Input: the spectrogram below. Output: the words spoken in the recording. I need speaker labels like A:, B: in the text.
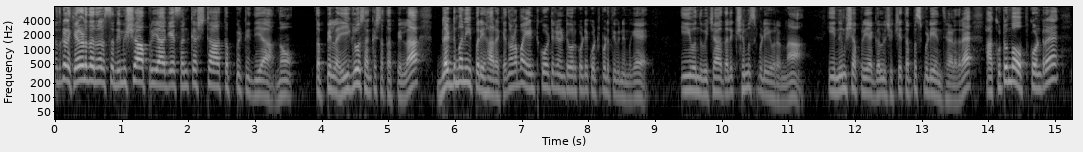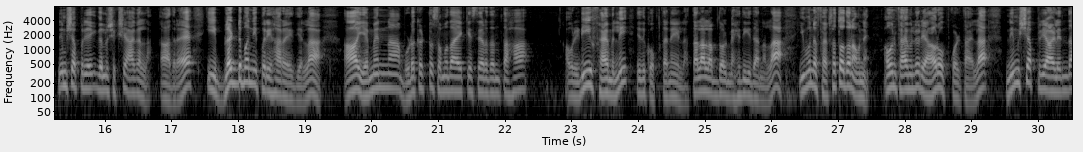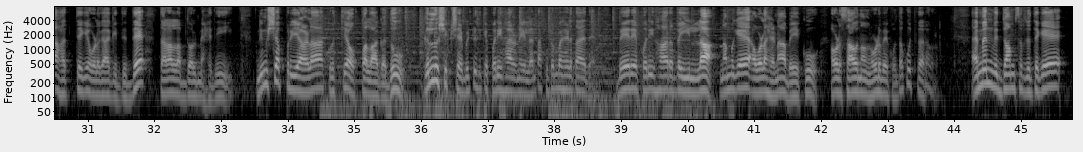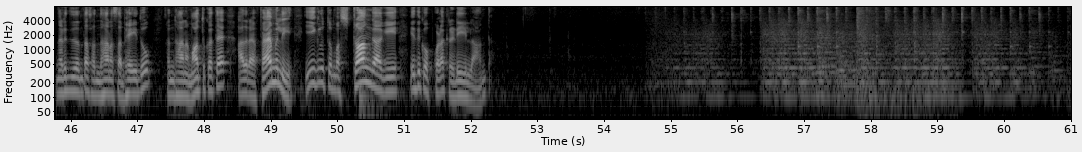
A: ಒಂದು ಕೇರಳದ ನರ್ಸ್ ನಿಮಿಷ ಪ್ರಿಯಾಗೆ ಸಂಕಷ್ಟ ತಪ್ಪಿಟ್ಟಿದೆಯಾ? ನೋ, ತಪ್ಪಿಲ್ಲ. ಈಗಲೂ ಸಂಕಷ್ಟ ತಪ್ಪಿಲ್ಲ. ಬ್ಲಡ್ ಮನಿ ಪರಿಹಾರಕ್ಕೆ ನೋಡಮ್ಮ, ಎಂಟು ಕೋಟಿ, ಎಂಟೂವರೆ ಕೋಟಿ ಕೊಟ್ಬಿಡ್ತೀವಿ ನಿಮಗೆ. ಈ ಒಂದು ವಿಚಾರದಲ್ಲಿ ಕ್ಷಮಿಸ್ಬಿಡಿ ಇವರನ್ನು. ಈ ನಿಮಿಷ ಪ್ರಿಯ ಗಲ್ಲು ಶಿಕ್ಷೆ ತಪ್ಪಿಸ್ಬಿಡಿ ಅಂತ ಹೇಳಿದ್ರೆ, ಆ ಕುಟುಂಬ ಒಪ್ಕೊಂಡ್ರೆ ನಿಮಿಷ ಪ್ರಿಯಾಗಿ ಗಲ್ಲು ಶಿಕ್ಷೆ ಆಗಲ್ಲ. ಆದರೆ ಈ ಬ್ಲಡ್ ಮನಿ ಪರಿಹಾರ ಇದೆಯಲ್ಲ, ಆ ಎಂ ಎನ್ನ ಬುಡಕಟ್ಟು ಸಮುದಾಯಕ್ಕೆ ಸೇರಿದಂತಹ ಅವ್ರ ಇಡೀ ಫ್ಯಾಮಿಲಿ ಇದಕ್ಕೆ ಒಪ್ತಾನೇ ಇಲ್ಲ. ತಲಾಲ್ ಅಬ್ದುಲ್ ಮೆಹದಿ ಇದಾನಲ್ಲ ಇವನ ಫ್ಯಾ ಸತ್ತೋದನು ಅವನೇ. ಅವನ ಫ್ಯಾಮಿಲಿಯವ್ರು ಯಾರೂ ಒಪ್ಕೊಳ್ತಾ ಇಲ್ಲ. ನಿಮಿಷ ಪ್ರಿಯಾಳಿಂದ ಹತ್ಯೆಗೆ ಒಳಗಾಗಿದ್ದಿದ್ದೇ ತಲಾಲ್ ಅಬ್ದುಲ್ ಮೆಹದಿ. ನಿಮಿಷ ಪ್ರಿಯಾಳ ಕೃತ್ಯ ಒಪ್ಪಲಾಗದು. ಗಲ್ಲು ಶಿಕ್ಷೆ ಬಿಟ್ಟು ಇದಕ್ಕೆ ಪರಿಹಾರನೇ ಇಲ್ಲ ಅಂತ ಕುಟುಂಬ ಹೇಳ್ತಾ ಇದೆ. ಬೇರೆ ಪರಿಹಾರವೇ ಇಲ್ಲ. ನಮಗೆ ಅವಳ ಹೆಣ ಬೇಕು. ಅವಳ ಸಾವು ನಾವು ನೋಡಬೇಕು ಅಂತ ಕೂತಿದ್ದಾರೆ ಅವರು. ಎಂ ಎನ್ ವಿದ್ವಾಂಸರ ಜೊತೆಗೆ ನಡೆದಿದ್ದಂಥ ಸಂಧಾನ ಸಭೆ ಇದು, ಸಂಧಾನ ಮಾತುಕತೆ. ಆದರೆ ಫ್ಯಾಮಿಲಿ ಈಗಲೂ ತುಂಬ ಸ್ಟ್ರಾಂಗ್ ಆಗಿ ಇದಕ್ಕೆ ಒಪ್ಕೊಳ್ಳೋಕೆ ರೆಡಿ ಇಲ್ಲ ಅಂತ.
